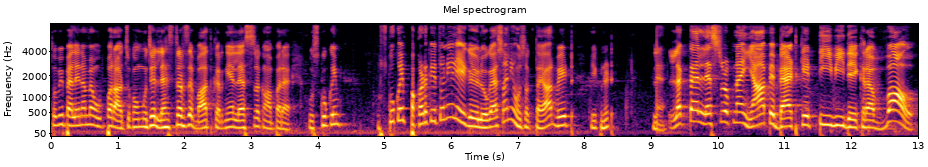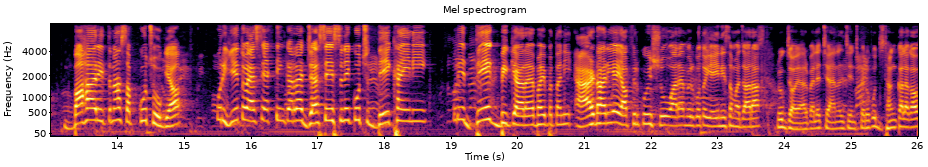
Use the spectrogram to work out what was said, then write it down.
तो भी पहले ना मैं ऊपर आ चुका हूँ, मुझे लेस्टर से बात करनी है, लेस्टर कहाँ पर है? उसको कहीं उसको कहीं पकड़ के तो नहीं ले गए लोग, ऐसा नहीं हो सकता यार वेट एक मिनट लगता है लेस्टर अपना यहाँ पे बैठ के टीवी देख रहा है। वाओ बाहर इतना सब कुछ हो गया, और ये तो ऐसे एक्टिंग कर रहा है जैसे इसने कुछ देखा ही नहीं। और ये देख भी क्या रहा है भाई, पता नहीं ऐड आ रही है या फिर कोई शो आ रहा है, मेरे को तो यही नहीं समझ आ रहा। रुक जाओ यार, पहले चैनल चेंज करो, कुछ ढंग का लगाओ।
